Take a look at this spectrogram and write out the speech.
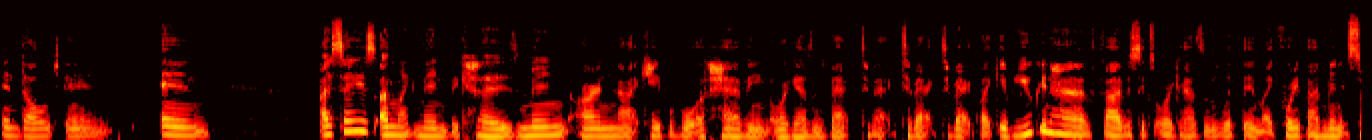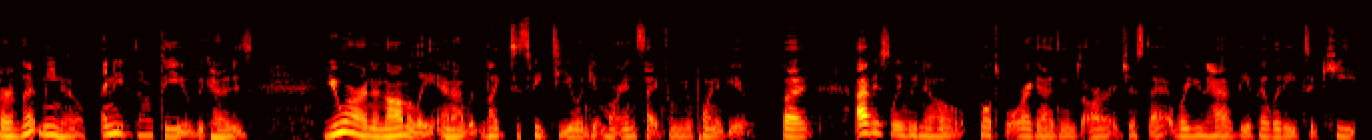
indulge in. And I say it's unlike men because men are not capable of having orgasms back to back to back to back. Like, if you can have five or six orgasms within like 45 minutes, sir, let me know. I need to talk to you because you are an anomaly, and I would like to speak to you and get more insight from your point of view. But obviously, we know multiple orgasms are just that, where you have the ability to keep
